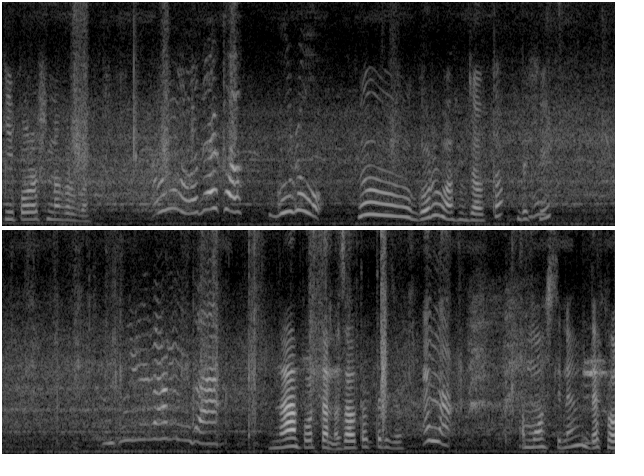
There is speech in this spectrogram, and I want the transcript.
কি পড়াশোনা করবা? গরু। মাছ যাও তো দেখি। না পড়তা না যাও তাড়াতাড়ি যাও। আসছি না দেখো।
